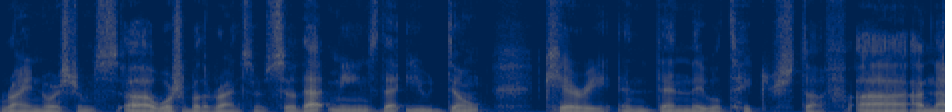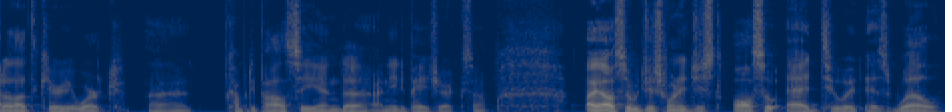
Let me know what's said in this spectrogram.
Ryan Nordstrom's uh, worship brother Ryan Nordstrom. So that means that you don't carry, and then they will take your stuff. Uh, I'm not allowed to carry at work. Company policy, and uh, I need a paycheck. So I also just want to just also add to it as well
